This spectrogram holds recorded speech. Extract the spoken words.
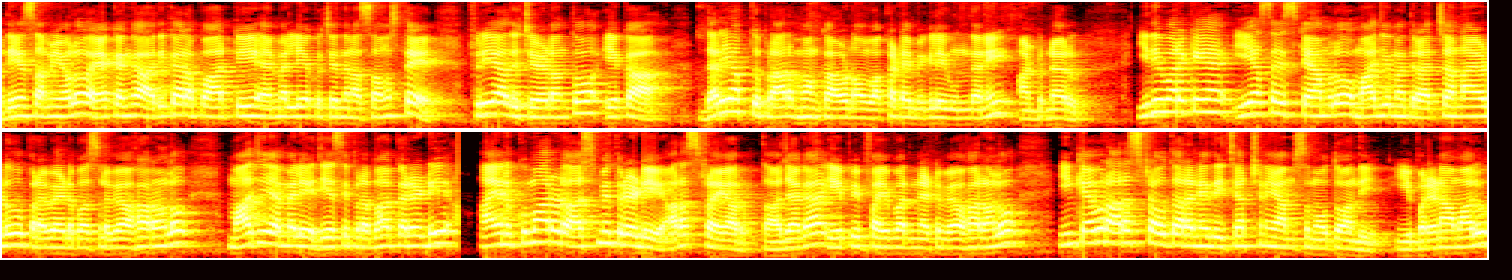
అదే సమయంలో ఏకంగా అధికార పార్టీ ఎమ్మెల్యేకు చెందిన సంస్థే ఫిర్యాదు చేయడంతో ఇక దర్యాప్తు ప్రారంభం కావడం ఒక్కటే మిగిలి ఉందని అంటున్నారు. ఇదివరకే ఈఎస్ఐ స్కామ్లో మాజీ మంత్రి అచ్చెన్నాయుడు ప్రైవేటు బస్సుల వ్యవహారంలో మాజీ ఎమ్మెల్యే జేసీ ప్రభాకర్ రెడ్డి ఆయన కుమారుడు అస్మిత్ రెడ్డి అరెస్ట్ అయ్యారు. తాజాగా ఏపీ ఫైబర్ నెట్ వ్యవహారంలో ఇంకెవరు అరెస్ట్ అవుతారనేది చర్చనీయాంశమవుతోంది. ఈ పరిణామాలు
